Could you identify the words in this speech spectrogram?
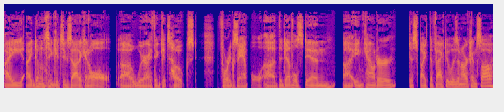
I I don't think it's exotic at all. Uh, where I think it's hoaxed. For example, uh, the Devil's Den uh, encounter, despite the fact it was in Arkansas,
